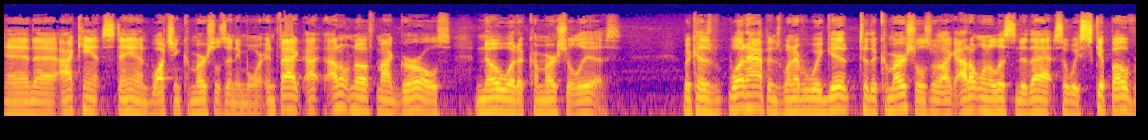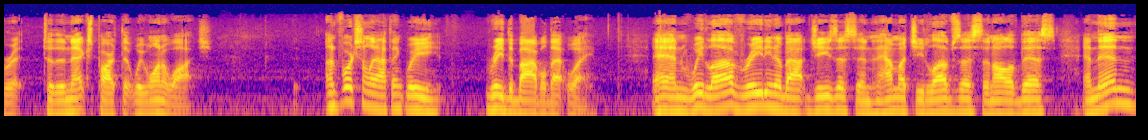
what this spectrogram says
and uh, I can't stand watching commercials anymore. In fact, I, I don't know if my girls know what a commercial is. Because what happens whenever we get to the commercials, we're like, I don't want to listen to that, so we skip over it to the next part that we want to watch. Unfortunately, I think we read the Bible that way. And we love reading about Jesus and how much he loves us and all of this. And then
